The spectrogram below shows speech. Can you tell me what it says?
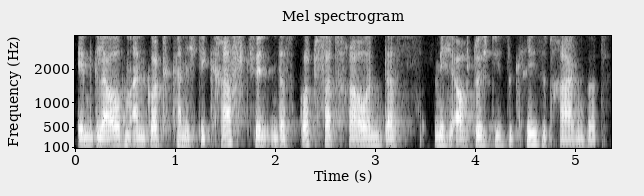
im Glauben an Gott kann ich die Kraft finden, das Gottvertrauen, das mich auch durch diese Krise tragen wird.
